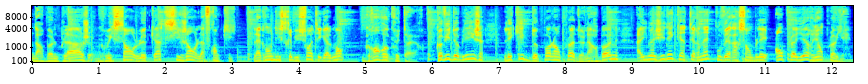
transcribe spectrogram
Narbonne-Plage, Gruissant, Lecate, Sigean, La Franquie. La grande distribution est également grand recruteur. Covid oblige, l'équipe de Pôle emploi de Narbonne a imaginé qu'Internet pouvait rassembler employeurs et employés.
